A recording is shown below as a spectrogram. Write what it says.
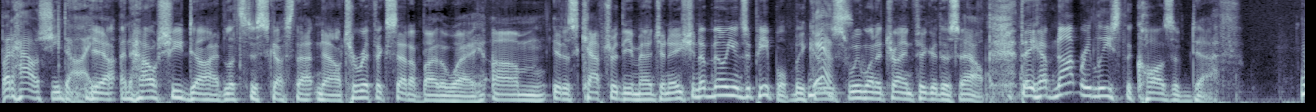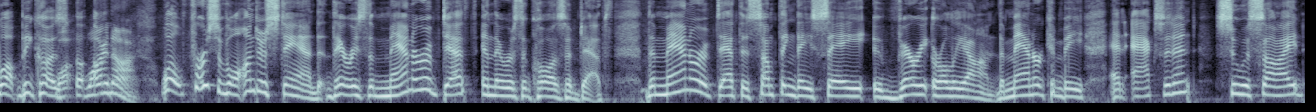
but how she died. Yeah, and how she died. Let's discuss that now. Terrific setup, by the way. Um, it has captured the imagination of millions of people because yes. we want to try and figure this out. They have not released the cause of death. Well, because why, why uh, not? Well, first of all, understand there is the manner of death and there is the cause of death. The manner of death is something they say very early on. The manner can be an accident, suicide,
